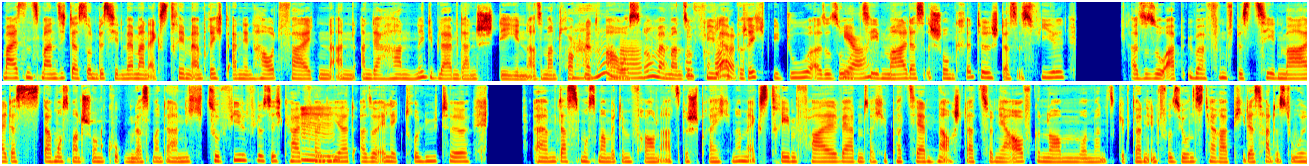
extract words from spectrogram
Meistens man sieht das so ein bisschen, wenn man extrem erbricht an den Hautfalten, an, an der Hand. Ne? Die bleiben dann stehen. Also man trocknet Aha. aus. Ne? Wenn man so oh viel Gott. erbricht wie du, also so ja. zehnmal, das ist schon kritisch, das ist viel. Also so ab über fünf bis zehn Mal, das, da muss man schon gucken, dass man da nicht zu viel Flüssigkeit mhm. verliert. Also Elektrolyte, das muss man mit dem Frauenarzt besprechen. Im Extremfall werden solche Patienten auch stationär aufgenommen und man, es gibt dann Infusionstherapie. Das hattest du wohl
